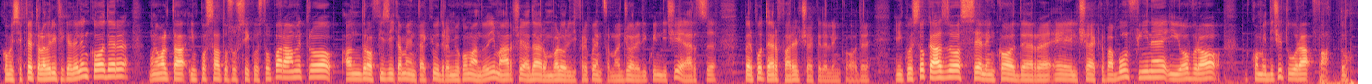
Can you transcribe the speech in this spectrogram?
come si effettua la verifica dell'encoder, una volta impostato su sì questo parametro andrò fisicamente a chiudere il mio comando di marcia e a dare un valore di frequenza maggiore di 15 Hz per poter fare il check dell'encoder. In questo caso se l'encoder e il check va a buon fine io avrò come dicitura fatto.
